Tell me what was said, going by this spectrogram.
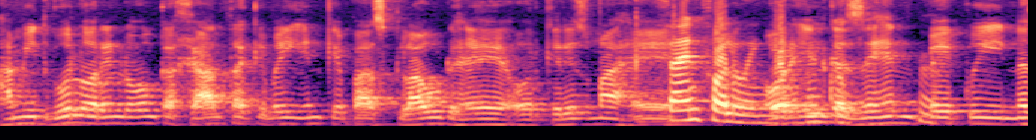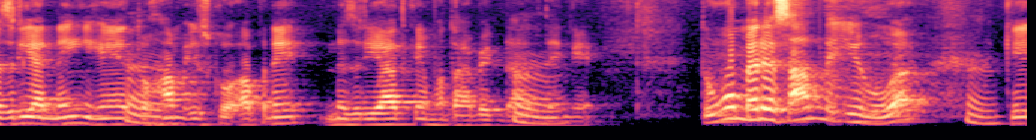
हमीद गुल और इन लोगों का ख्याल था कि भाई इनके पास क्लाउड है और करिश्मा है फॉलोइंग और इनका जहन पे हम्म। कोई नज़रिया नहीं है तो हम इसको अपने नज़रियात के मुताबिक डाल देंगे। तो वो मेरे सामने ये हुआ कि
